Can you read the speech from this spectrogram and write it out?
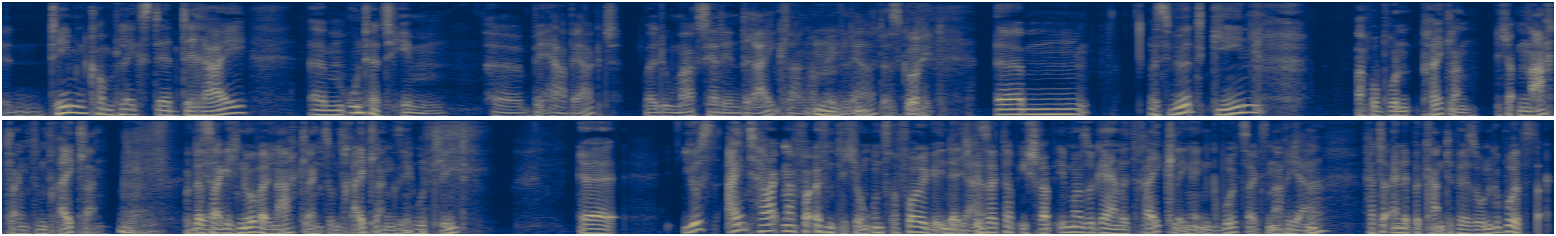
äh, Themenkomplex, der drei ähm, Unterthemen äh, beherbergt, weil du magst ja den Dreiklang, haben wir Mhm, gelernt. Das ist korrekt. Ähm, es wird gehen, Apropos Dreiklang. Ich habe einen Nachklang zum Dreiklang. Und das Ja. sage ich nur, weil Nachklang zum Dreiklang sehr gut klingt. Äh, just ein Tag nach Veröffentlichung unserer Folge, in der Ja. ich gesagt habe, ich schreibe immer so gerne Dreiklänge in Geburtstagsnachrichten, Ja. hatte eine bekannte Person Geburtstag.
